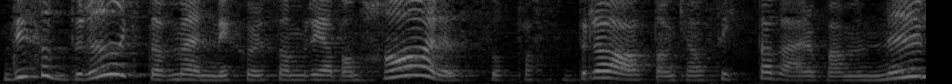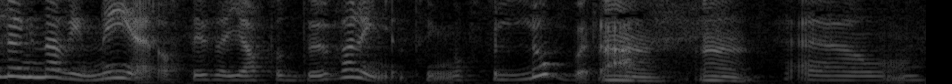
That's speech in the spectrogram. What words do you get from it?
det är så drygt av människor som redan har det så pass bra att de kan sitta där och bara men nu lugnar vi ner oss. Det är så ja fast du har ingenting att förlora. Mm, mm. Um,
